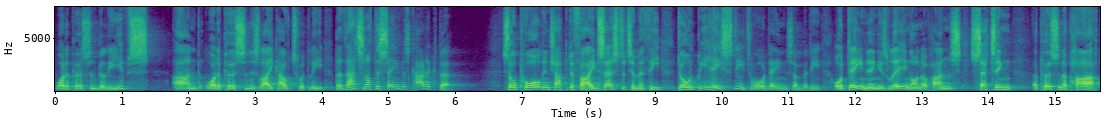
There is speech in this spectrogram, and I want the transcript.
what a person believes and what a person is like outwardly, but that's not the same as character. So, Paul in chapter 5 says to Timothy, Don't be hasty to ordain somebody. Ordaining is laying on of hands, setting a person apart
